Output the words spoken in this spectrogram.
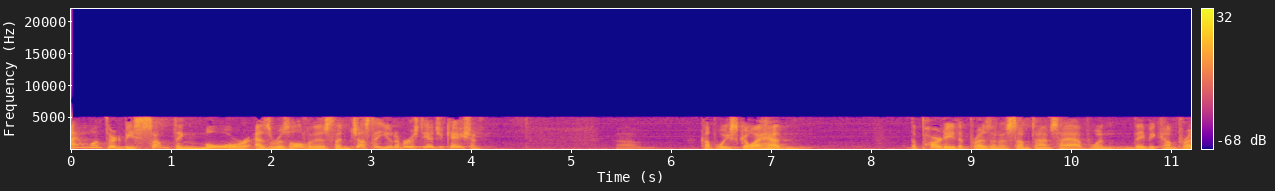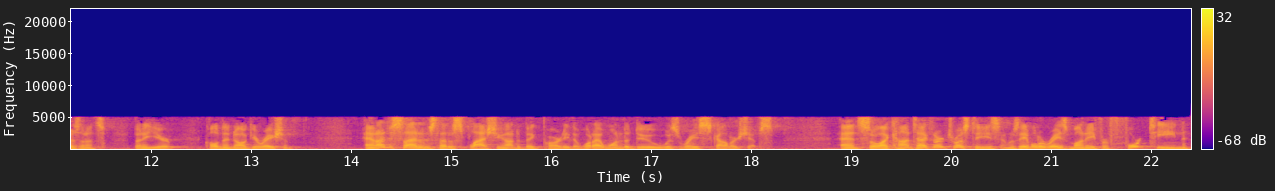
I want there to be something more as a result of this than just a university education. Um, a couple weeks ago, I had the party that presidents sometimes have when they become presidents, been a year, called an inauguration. And I decided instead of splashing out a big party that what I wanted to do was raise scholarships. And so I contacted our trustees and was able to raise money for 14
